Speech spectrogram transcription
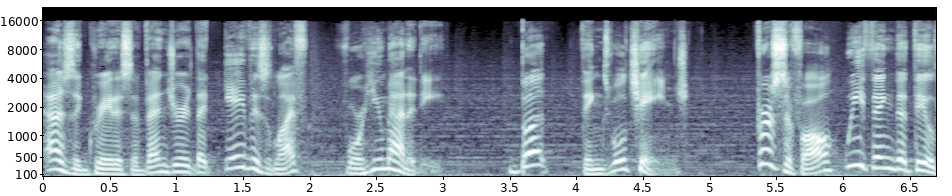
as the greatest Avenger that gave his life for humanity. But things will change. First of all, we think that they'll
